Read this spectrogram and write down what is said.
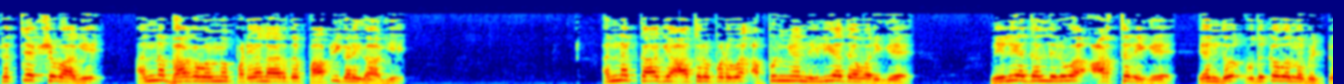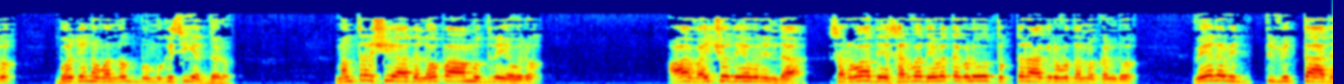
ಪ್ರತ್ಯಕ್ಷವಾಗಿ ಅನ್ನ ಭಾಗವನ್ನು ಪಡೆಯಲಾರದ ಪಾಪಿಗಳಿಗಾಗಿ ಅನ್ನಕ್ಕಾಗಿ ಆತುರಪಡುವ ಅಪುಣ್ಯ ನಿಲಿಯದವರಿಗೆ, ನಿಲಿಯದಲ್ಲಿರುವ ಆರ್ಥರಿಗೆ ಎಂದು ಉದುಕವನ್ನು ಬಿಟ್ಟು ಭೋಜನವನ್ನು ಮುಗಿಸಿ ಎದ್ದರು. ಮಂತ್ರಶ್ರೀಯಾದ ಲೋಪಾಮುದ್ರೆಯವರು ಆ ವೈಶ್ವದೇವರಿಂದ ಸರ್ವಾದೇ ಸರ್ವದೇವತೆಗಳು ತೃಪ್ತರಾಗಿರುವುದನ್ನು ಕಂಡು ವೇದ ವಿತ್- ವಿತ್ತಾದ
